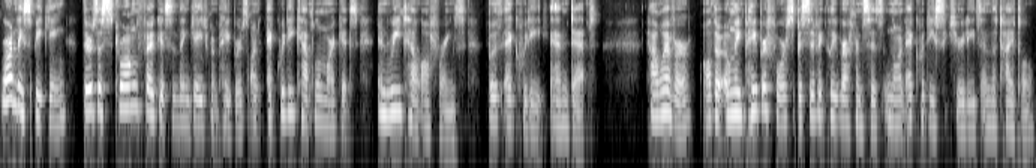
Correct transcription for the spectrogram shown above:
Broadly speaking, there's a strong focus in the engagement papers on equity capital markets and retail offerings, both equity and debt. However, although only paper 4 specifically references non-equity securities in the title,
